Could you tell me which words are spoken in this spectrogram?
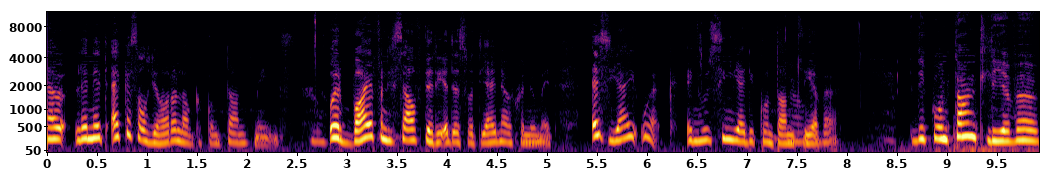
Nou Lenet, ek is al jare lank 'n kontant mens. Ja. Oor baie van dieselfde redes wat jy nou genoem het, is jy ook en hoe sien jy die kontant ja. Die kontant lewe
